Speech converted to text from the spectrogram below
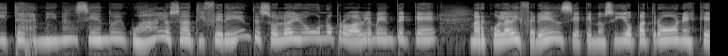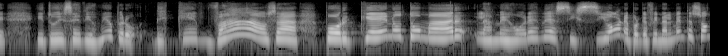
y terminan siendo igual, o sea, diferentes. Solo hay uno probablemente que marcó la diferencia, que no siguió patrones, que y tú dices, Dios mío, pero ¿de qué va? O sea, ¿por qué no tomar las mejores decisiones? Porque finalmente son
